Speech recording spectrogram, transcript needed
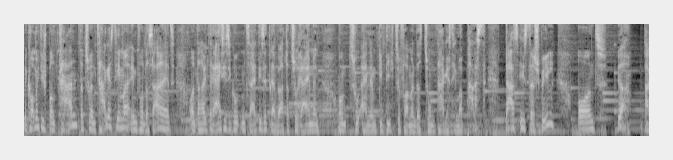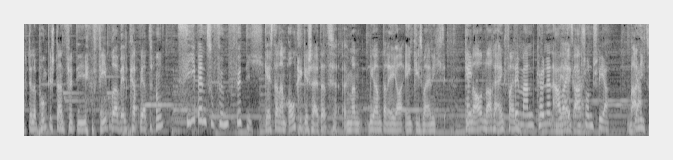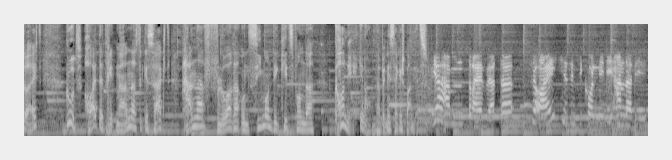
bekomme ich die spontan dazu ein Tagesthema eben von der Sarah jetzt und dann habe ich 30 Sekunden Zeit, diese drei Wörter zu reimen und zu einem Gedicht zu formen, das zum Tagesthema passt. Das ist das Spiel und ja, aktueller Punktestand für die Februar-Weltcup-Wertung. 7 zu 5 für dich. Gestern am Onkel gescheitert. Ich mein, wir haben dann, eh, ja, Enkel ist mir eigentlich genau nachher Den eingefallen. Mann können, aber es war gegangen. schon schwer. War Ja. nicht so leicht. Gut, heute treten an, hast du gesagt, Hanna, Flora und Simon, die Kids von der Conny. Genau. Da bin ich sehr gespannt jetzt. Wir haben drei Wörter für euch. Hier sind die Conny, die Hanna, die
